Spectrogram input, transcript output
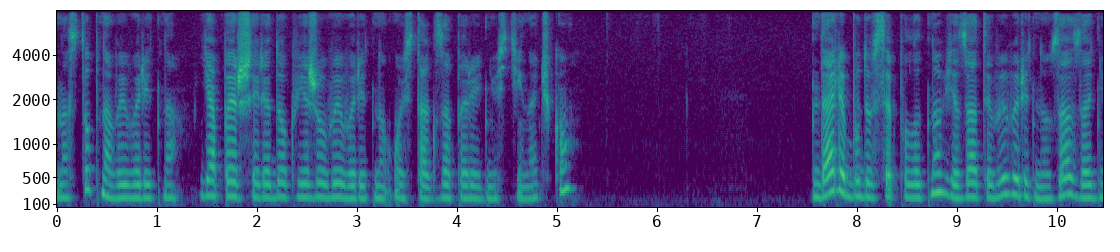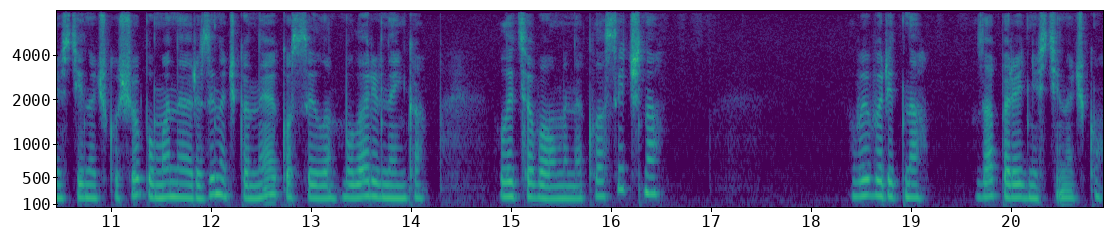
наступна виворітна. Я перший рядок в'яжу виворітну ось так за передню стіночку. Далі буду все полотно в'язати виворітну за задню стіночку, щоб у мене резиночка не косила, була рівненька. Лицьова у мене класична, виворітна за передню стіночку.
